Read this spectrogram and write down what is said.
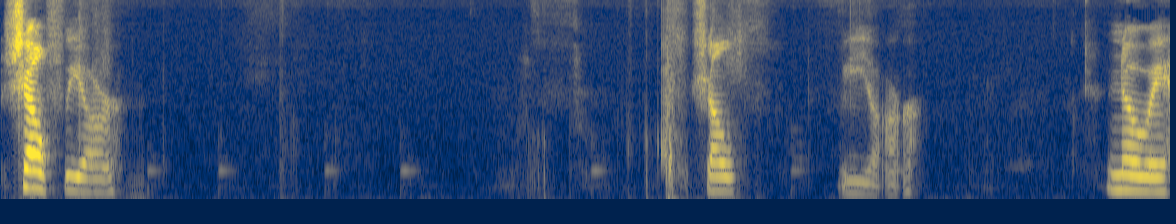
Shelf VR. Shelf VR. No way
